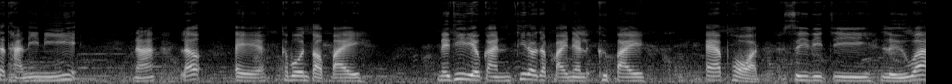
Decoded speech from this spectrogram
สถานีนี้นะ แล้วเอขบวนต่อไปในที่เดียวกันที่เราจะไปเนี่ย คือไป Airport CDG หรือว่า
